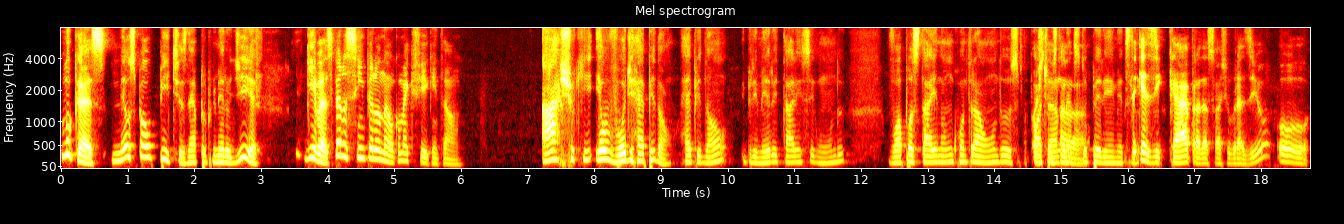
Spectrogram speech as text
Lucas, meus palpites né, para o primeiro dia. Gibas, pelo sim, pelo não, como é que fica então? Acho que eu vou de Rapidon. Rapidon em primeiro, Itália em segundo. Vou apostar aí no um contra um dos Apostando... ótimos talentos do perímetro. Você quer zicar para dar sorte ao Brasil ou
